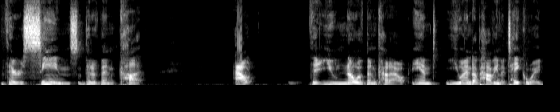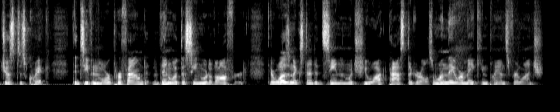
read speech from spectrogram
there's scenes that have been cut out that you know have been cut out, and you end up having a takeaway just as quick that's even more profound than what the scene would have offered. There was an extended scene in which she walked past the girls when they were making plans for lunch,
